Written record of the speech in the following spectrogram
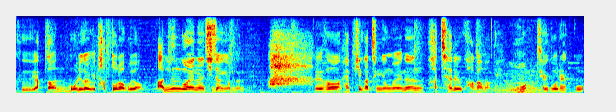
그 약간 머리가 여기 닿더라고요. 앉는 거에는 지장이 없는데. 그래서 해피 같은 경우에는 하체를 과감하게 제거를 했고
